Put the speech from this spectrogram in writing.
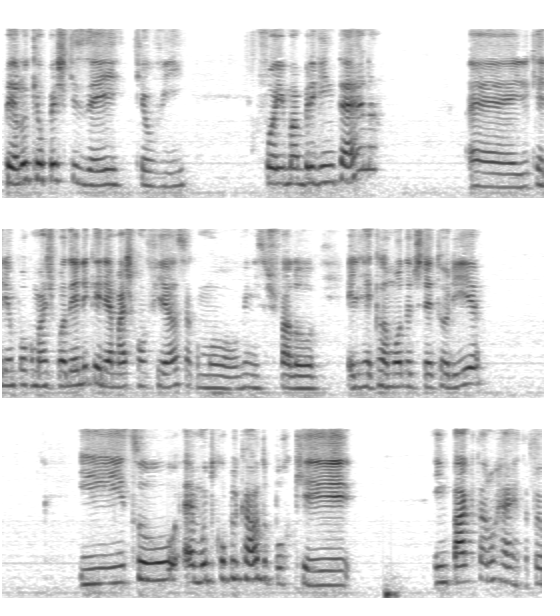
pelo que eu pesquisei, que eu vi, foi uma briga interna. É, ele queria um pouco mais de poder, ele queria mais confiança, como o Vinícius falou, ele reclamou da diretoria. E isso é muito complicado, porque impacta no Hertha. Foi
